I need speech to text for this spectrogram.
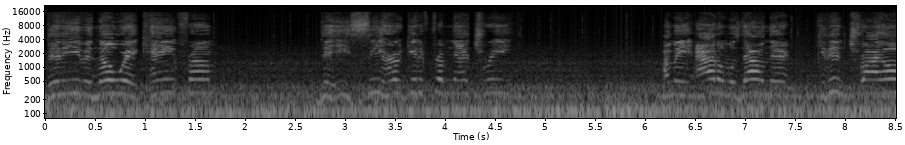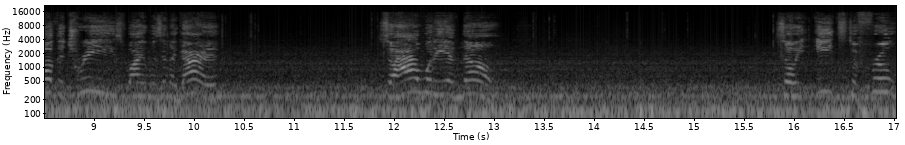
Did he even know where it came from? Did he see her get it from that tree? I mean, Adam was down there. He didn't try all the trees while he was in the garden. So how would he have known? So he eats the fruit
